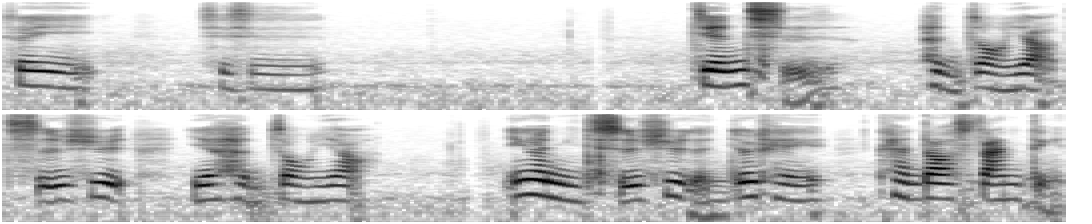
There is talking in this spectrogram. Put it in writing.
所以其实坚持很重要，持续也很重要，因为你持续的，你就可以看到山顶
